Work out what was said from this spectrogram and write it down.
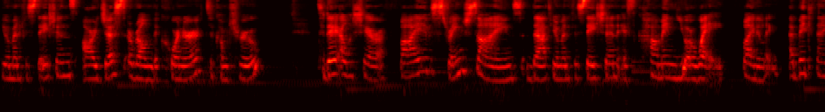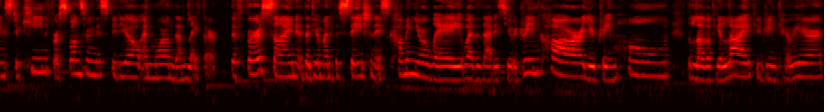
your manifestations are just around the corner to come true? Today, I will share five strange signs that your manifestation is coming your way. Finally, a big thanks to Keen for sponsoring this video and more on them later. The first sign that your manifestation is coming your way, whether that is your dream car, your dream home, the love of your life, your dream career,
